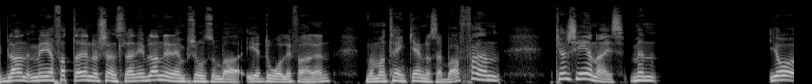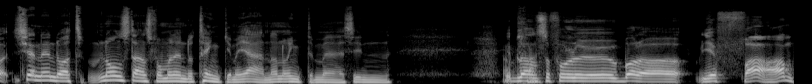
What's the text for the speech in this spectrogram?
Ibland, men jag fattar ändå känslan, ibland är det en person som bara är dålig för en. Men man tänker ändå såhär bara, fan, kanske är nice, men jag känner ändå att någonstans får man ändå tänka med hjärnan och inte med sin Ibland så får du bara ge fan.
